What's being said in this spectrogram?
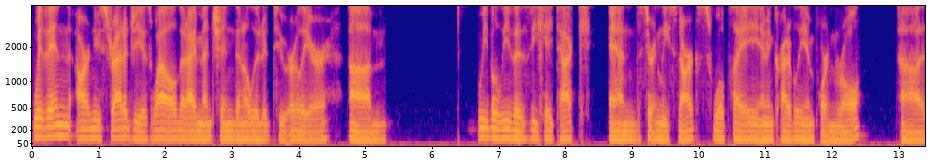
Within our new strategy as well that I mentioned and alluded to earlier, um, we believe that ZK Tech and certainly Snarks will play an incredibly important role. Uh,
